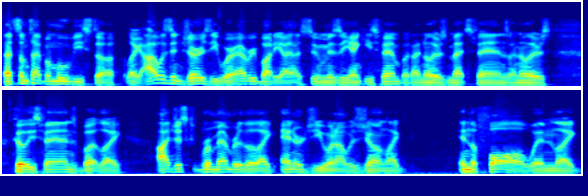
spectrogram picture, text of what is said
that's some type of movie stuff. Like I was in Jersey where everybody I assume is a Yankees fan, but I know there's Mets fans, I know there's Phillies fans, but like I just remember the like energy when I was young, like in the fall when like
